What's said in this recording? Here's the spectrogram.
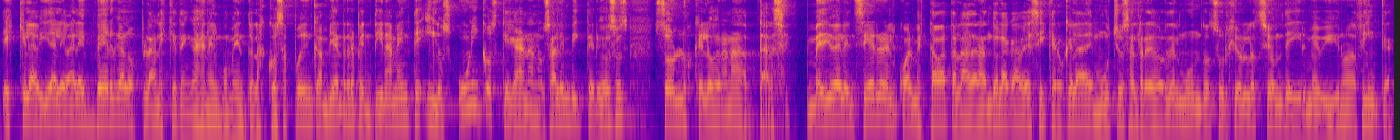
es que la vida le vale verga los planes que tengas en el momento. Las cosas pueden cambiar repentinamente y los únicos que ganan o salen victoriosos son los que logran adaptarse. En medio del encierro en el cual me estaba taladrando la cabeza y creo que la de muchos alrededor del mundo, surgió la opción de irme a vivir una finca,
